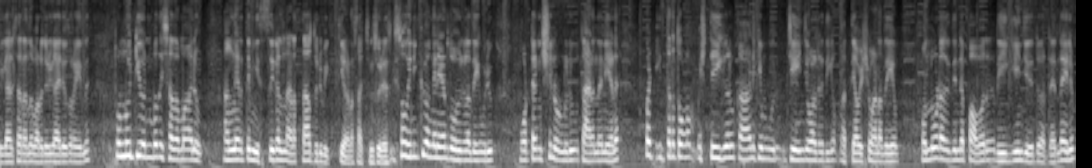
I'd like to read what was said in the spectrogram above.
മികാൽ സ്റ്റാർ എന്ന് പറഞ്ഞൊരു കാര്യം എന്ന് പറയുന്നത് തൊണ്ണൂറ്റി ഒൻപത് ശതമാനവും അങ്ങനത്തെ മിസ്സുകൾ നടത്താത്തൊരു വ്യക്തിയാണ് സച്ചിൻ സുരേഷ്. സോ എനിക്കും അങ്ങനെയാണ് തോന്നുന്നത്. അദ്ദേഹം ഒരു പൊട്ടൻഷ്യൽ ഉള്ളൊരു താരം തന്നെയാണ്. ബട്ട് ഇത്രത്തോളം മിസ്റ്റേക്കുകൾ കാണിക്കുമ്പോൾ ഒരു ചേഞ്ച് വളരെയധികം അത്യാവശ്യമാണ് അദ്ദേഹം. ഒന്നുകൂടെ ഇതിന്റെ പവർ റീഗെയിൻ ചെയ്തിട്ട് വരട്ടെ. എന്തായാലും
